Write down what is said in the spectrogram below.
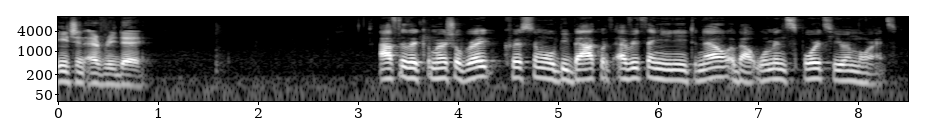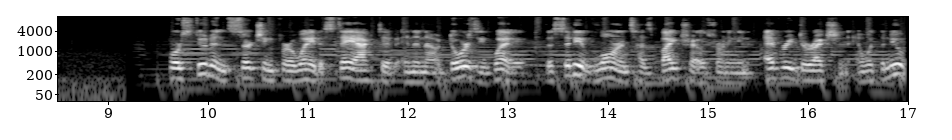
each and every day. After the commercial break, Kristen will be back with everything you need to know about women's sports here in Lawrence. For students searching for a way to stay active in an outdoorsy way, the City of Lawrence has bike trails running in every direction, and with the new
